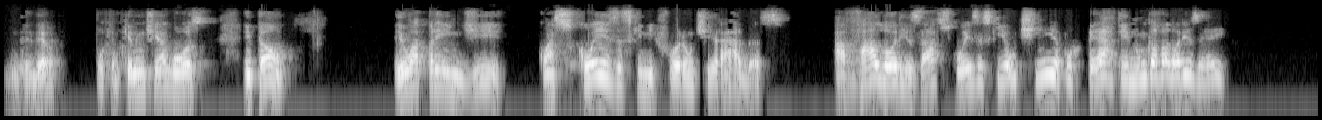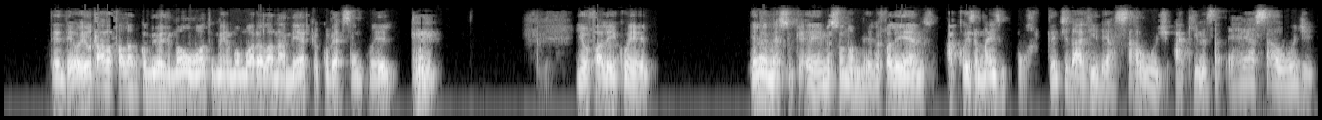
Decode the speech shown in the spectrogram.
Entendeu? Por quê? Porque não tinha gosto. Então, eu aprendi com as coisas que me foram tiradas a valorizar as coisas que eu tinha por perto e nunca valorizei. Entendeu? Eu estava falando com meu irmão ontem, meu irmão mora lá na América, conversando com ele. E eu falei com ele, Emerson, é Emerson o nome dele, eu falei, Emerson, a coisa mais importante da vida é a saúde. Aqui nessa terra é a saúde.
